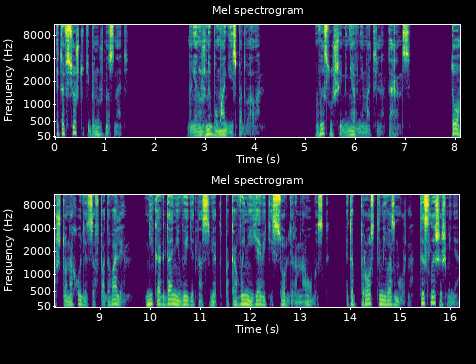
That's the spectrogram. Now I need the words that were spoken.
Это все, что тебе нужно знать. Мне нужны бумаги из подвала. Выслушай меня внимательно, Таранс. То, что находится в подвале, никогда не выйдет на свет, пока вы не явитесь с ордером на обыск. Это просто невозможно. Ты слышишь меня?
